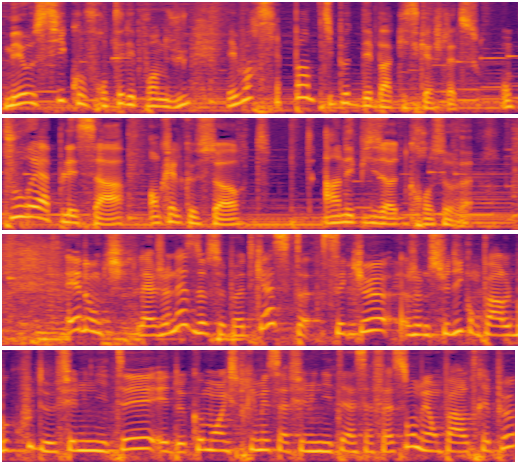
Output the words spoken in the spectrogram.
mais aussi confronter les points de vue et voir s'il n'y a pas un petit peu de débat qui se cache là-dessous. On pourrait appeler ça, en quelque sorte, un épisode crossover. Et donc, la jeunesse de ce podcast, c'est que je me suis dit qu'on parle beaucoup de féminité et de comment exprimer sa féminité à sa façon, mais on parle très peu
